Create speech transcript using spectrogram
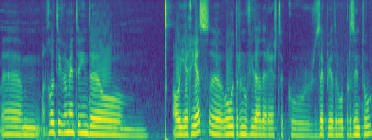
Hum, relativamente ainda ao, ao IRS, a outra novidade era esta que o José Pedro apresentou,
